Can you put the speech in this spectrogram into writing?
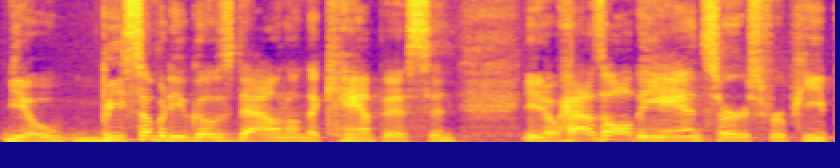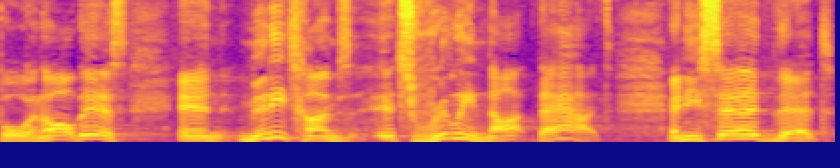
you know, be somebody who goes down on the campus and, you know, has all the answers for people and all this. And many times it's really not that. And he said that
